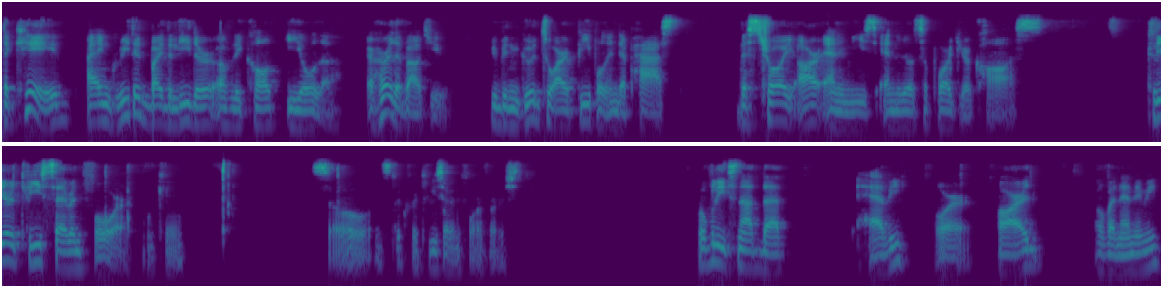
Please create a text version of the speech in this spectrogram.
the cave, I am greeted by the leader of the cult Eola. I heard about you. You've been good to our people in the past. Destroy our enemies and we'll support your cause. Clear 374. Okay. So let's look for 374 first. Hopefully it's not that heavy or hard of an enemy.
